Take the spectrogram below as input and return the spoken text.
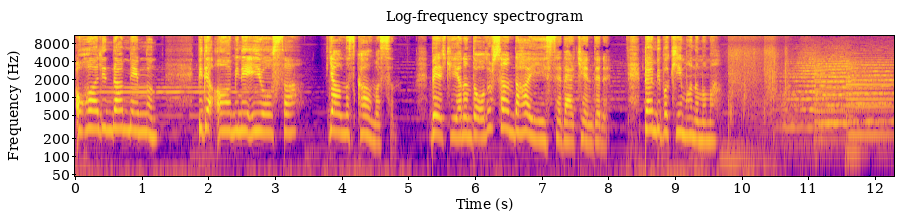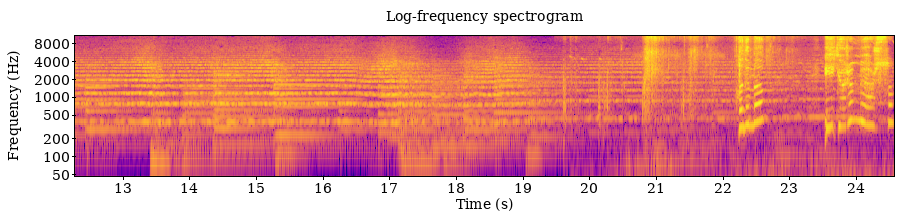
O halinden memnun. Bir de Amine iyi olsa. Yalnız kalmasın. Belki yanında olursan daha iyi hisseder kendini. Ben bir bakayım hanımıma. Hanımım, iyi görünmüyorsun.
